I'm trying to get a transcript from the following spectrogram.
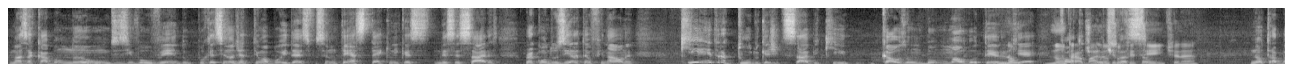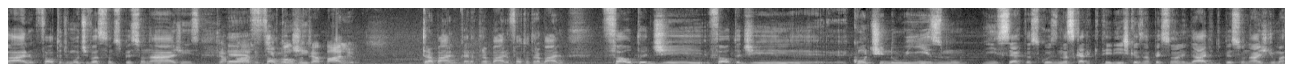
mas acabam não desenvolvendo, porque assim, não adianta ter uma boa ideia se você não tem as técnicas necessárias para conduzir até o final, né? Que entra tudo que a gente sabe que causa um, bom- um mau roteiro, não, que é não falta de o motivação. suficiente, né? Não trabalho, falta de motivação dos personagens, Trabalho? é, de falta novo, de trabalho? Trabalho, cara, trabalho, falta trabalho. Falta de falta de continuismo em certas coisas, nas características, na personalidade do personagem de uma,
